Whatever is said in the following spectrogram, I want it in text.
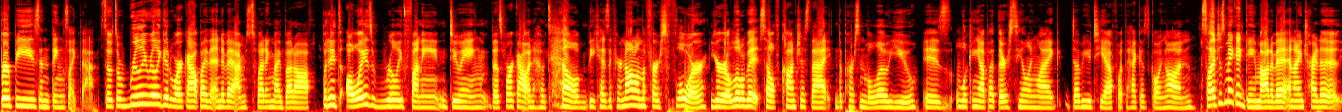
burpees, and things like that. So, it's a really, really good workout. By the end of it, I'm sweating my butt off. But it's always really funny doing this workout in a hotel because if you're not on the first floor, you're a little bit self conscious that the person below you is looking up at their ceiling like, WTF, what the heck is going on? So I just make a game out of it and I try to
